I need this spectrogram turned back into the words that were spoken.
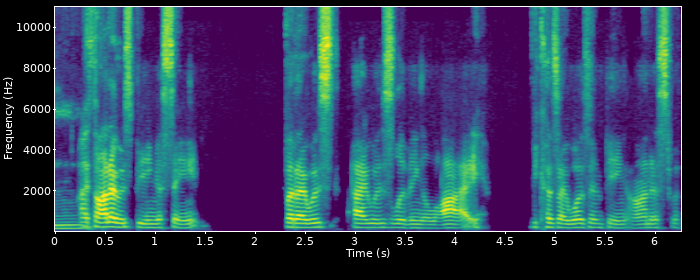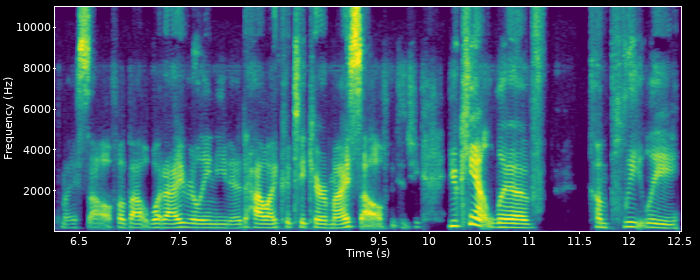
mm. i thought i was being a saint but I was I was living a lie because I wasn't being honest with myself about what I really needed, how I could take care of myself because you, you can't live completely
